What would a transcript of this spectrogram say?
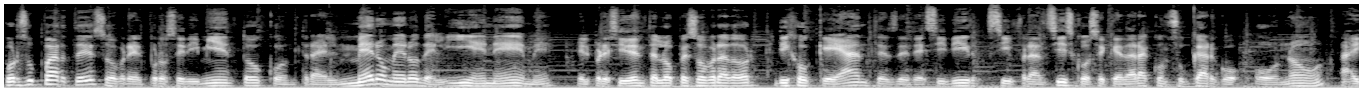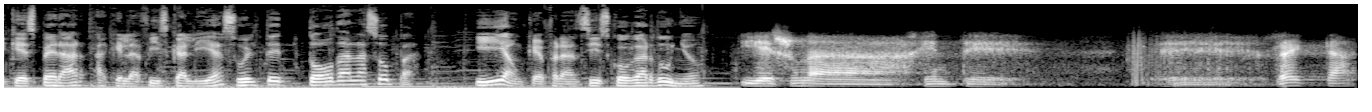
Por su parte, sobre el procedimiento contra el mero mero del INM, el presidente López Obrador dijo que antes de decidir si Francisco se quedará con su cargo o no, hay que esperar a que la fiscalía suelte toda la sopa. Y aunque Francisco Garduño y es una gente eh, recta,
